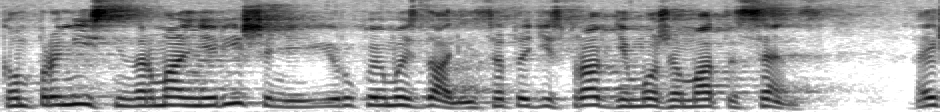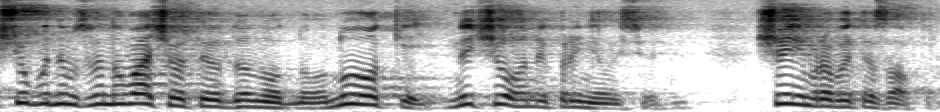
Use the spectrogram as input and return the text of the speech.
компромісні нормальні рішення і рухаємось далі. І це тоді справді може мати сенс. А якщо будемо звинувачувати один одного, ну окей, нічого не прийняли сьогодні. Що їм робити завтра?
